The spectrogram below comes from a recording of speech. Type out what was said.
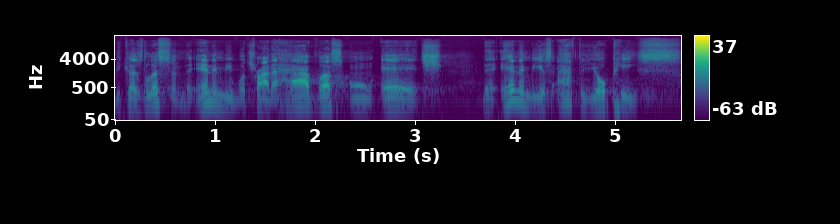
Because listen, the enemy will try to have us on edge. The enemy is after your peace.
